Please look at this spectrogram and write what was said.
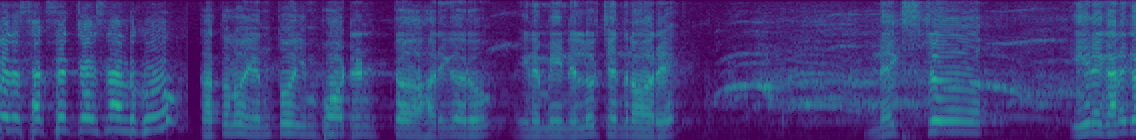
పెద్ద సక్సెస్ చేసినందుకు. కథలో ఎంతో ఇంపార్టెంట్ uh, హరి గారు ఈయన మీ నెల్లూరు చెందిన వారే నెక్స్ట్ ఈయన కనుక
